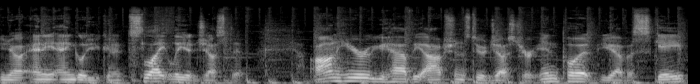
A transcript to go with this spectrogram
you know, any angle, you can slightly adjust it. On here, you have the options to adjust your input. You have escape,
